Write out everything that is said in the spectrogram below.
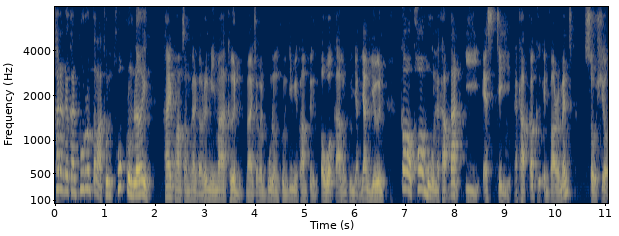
ขณะเดียวกันผู้ร่วมตลาดทุนทุกกลุ่มเลย ให้ความสำคัญกับเรื่องนี้มากขึ้นไม่ว่าจะเป็นผู้ลงทุนที่มีความตื่นตัวการลงทุนอย่างยั่งยืน ก็ข้อมูลนะครับด้าน ESG นะครับก็คือ environment social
